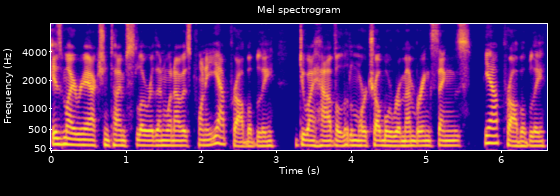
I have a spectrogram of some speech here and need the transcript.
Is my reaction time slower than when I was 20? Yeah, probably. Do I have a little more trouble remembering things? Yeah, probably.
